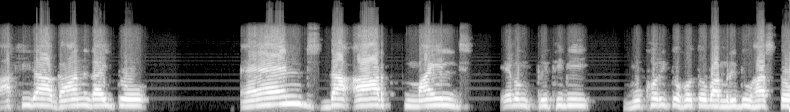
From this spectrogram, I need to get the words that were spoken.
পাখিরা গান গাইত অ্যান্ড দ্য আর্থ মাইল্ড এবং পৃথিবী মুখরিত হতো বা মৃদু হাসতো।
